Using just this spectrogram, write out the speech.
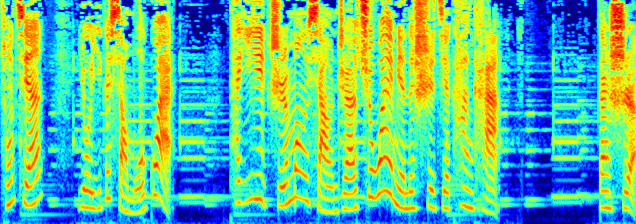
从前有一个小魔怪，他一直梦想着去外面的世界看看。但是，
